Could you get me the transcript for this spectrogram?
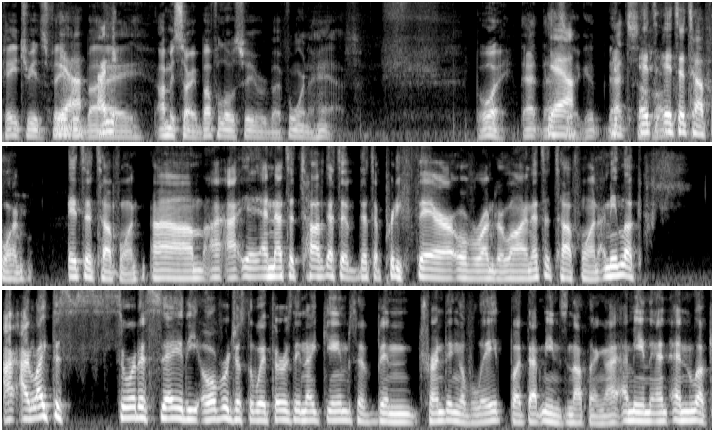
Patriots favored Yeah, by. I I mean- am sorry, Buffalo's favored by four and a half. Boy, that that's yeah. a good. That's it's hard- it's a tough one. It's a tough one. Um, I, I and that's a tough. That's a that's a pretty fair over/under line. That's a tough one. I mean, look, I, I like to sort of say the over just the way Thursday night games have been trending of late, but that means nothing. I, I mean, and and look,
